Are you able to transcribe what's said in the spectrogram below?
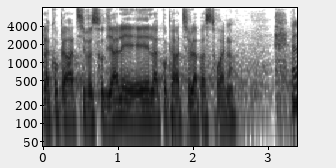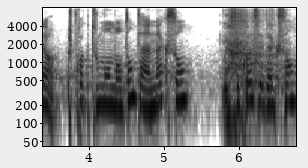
la coopérative Sodial et, la coopérative La Pastourelle. Alors, je crois que tout le monde entend, tu as un accent c'est quoi cet accent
